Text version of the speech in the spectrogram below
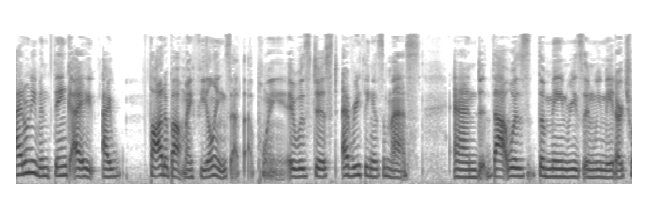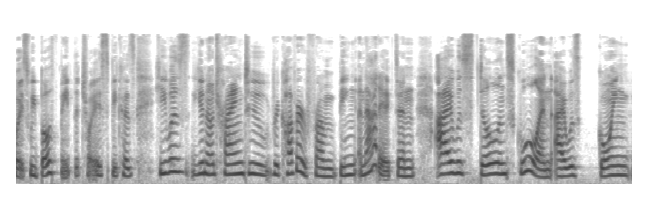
I don't even think I I thought about my feelings at that point. It was just everything is a mess. And that was the main reason we made our choice. We both made the choice because he was, you know, trying to recover from being an addict and I was still in school and I was going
